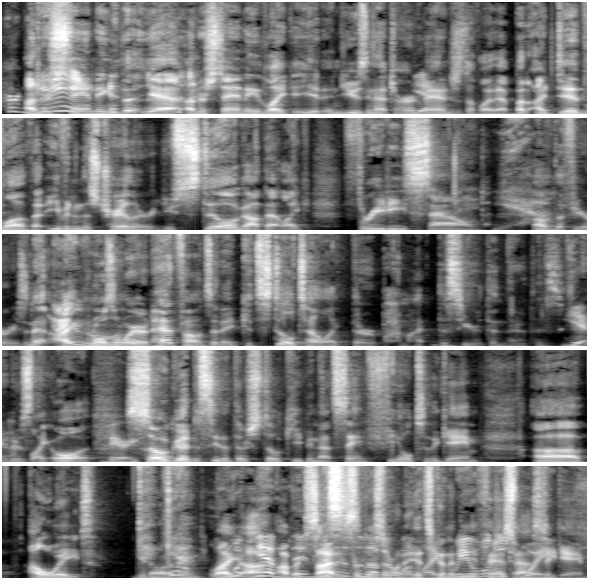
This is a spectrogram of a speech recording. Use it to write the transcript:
her understanding gang. the yeah understanding like and using that to her Yeah. advantage and stuff like that but i did love that even in this trailer you still got that like 3d sound of the furies and it, i even wasn't wearing headphones and it could still tell like they're behind this year then they're this year Yeah. it was like oh Very so good to see that they're still keeping that same feel to the game uh i'll wait you know what i mean like Well, I, yeah, i'm excited is for this one, one, it's like, going to be a fantastic game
